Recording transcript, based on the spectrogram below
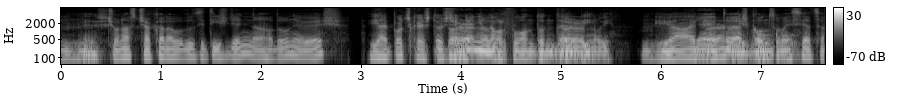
Mm-hmm. Vieš. Čo nás čaká na budúci týždeň, náhodou, nevieš? Ja počkaj, to ešte není North London Derby. Burnley. Mm-hmm. Ja, Nie, Burnley to je až koncom mesiaca.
